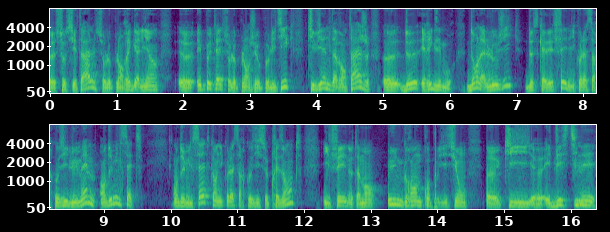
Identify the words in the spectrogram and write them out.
euh, sociétal, sur le plan régalien euh, et peut-être sur le plan géopolitique, qui viennent davantage euh, de Éric Zemmour. Dans la logique de ce qu'avait fait Nicolas Sarkozy lui-même en 2007. En 2007, quand Nicolas Sarkozy se présente, il fait notamment une grande proposition euh, qui euh, est destinée,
